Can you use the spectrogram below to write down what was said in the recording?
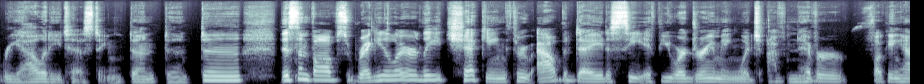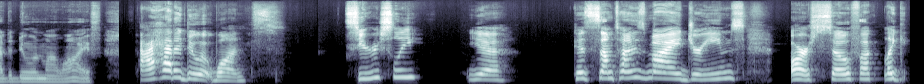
reality testing. Dun, dun, dun. This involves regularly checking throughout the day to see if you are dreaming, which I've never fucking had to do in my life. I had to do it once. Seriously? Yeah. Because sometimes my dreams are so fuck. Like,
